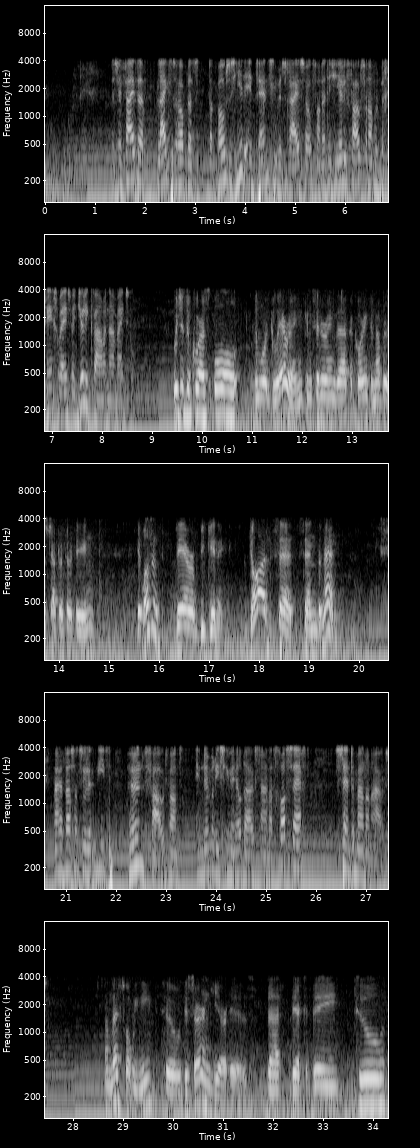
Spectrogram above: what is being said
Dus in feite lijkt het erop dat, dat Mozes hier de intentie beschrijft, zo van het is jullie fout vanaf het begin geweest, want jullie kwamen naar mij toe. Which is, of course, all the more glaring considering that, according to Numbers chapter 13, it wasn't their beginning. God said, send the men. Maar het was natuurlijk niet hun fout, want in Nummerie zien we heel duidelijk staan dat God zegt, zend de mannen uit. Unless what we need to discern here is that there could be two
